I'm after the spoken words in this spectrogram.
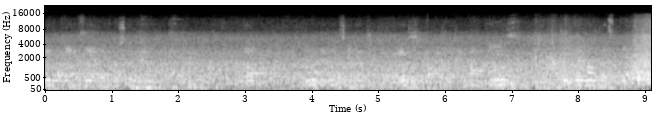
sirva la energía de nuestro vida. No, no tenemos Señor, que es, que es, que es, que es, que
